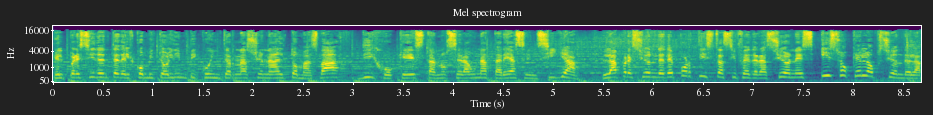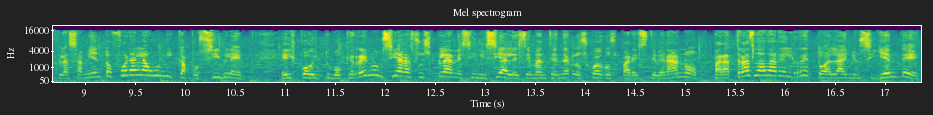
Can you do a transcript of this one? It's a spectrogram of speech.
el presidente del Comité Olímpico Internacional, Thomas Bach, dijo que esta no será una tarea sencilla. La presión de deportistas y federaciones hizo que la opción del aplazamiento fuera la única posible. El COI tuvo que renunciar a sus planes iniciales de mantener los Juegos para este verano, para trasladar el reto al año siguiente.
